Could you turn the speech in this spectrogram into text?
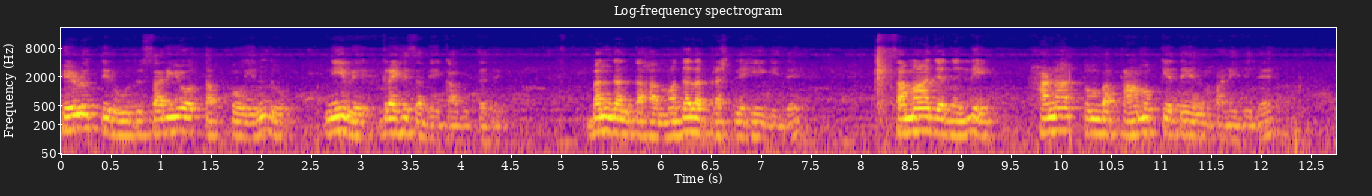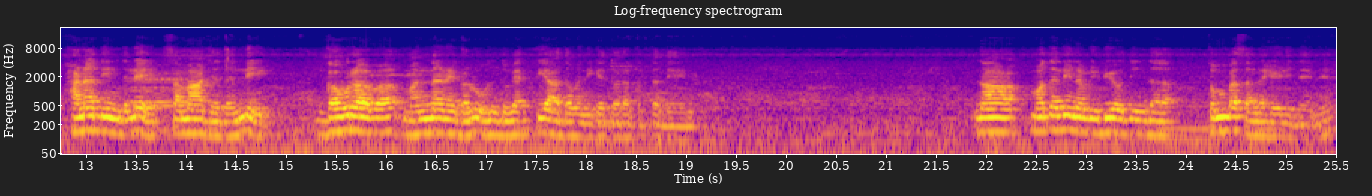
ಹೇಳುತ್ತಿರುವುದು ಸರಿಯೋ ತಪ್ಪೋ ಎಂದು ನೀವೇ ಗ್ರಹಿಸಬೇಕಾಗುತ್ತದೆ. ಬಂದಂತಹ ಮೊದಲ ಪ್ರಶ್ನೆ ಹೀಗಿದೆ. ಸಮಾಜದಲ್ಲಿ ಹಣ ತುಂಬ ಪ್ರಾಮುಖ್ಯತೆಯನ್ನು ಪಡೆದಿದೆ. ಹಣದಿಂದಲೇ ಸಮಾಜದಲ್ಲಿ ಗೌರವ ಮನ್ನಣೆಗಳು ಒಂದು ವ್ಯಕ್ತಿಯಾದವನಿಗೆ ದೊರಕುತ್ತದೆ. ನಾ ಮೊದಲಿನ ವಿಡಿಯೋದಿಂದ ತುಂಬ ಸಲ ಹೇಳಿದ್ದೇನೆ.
